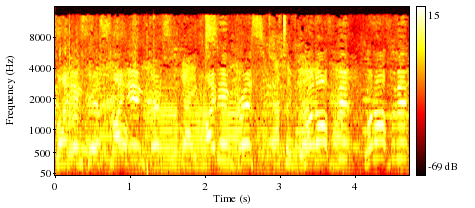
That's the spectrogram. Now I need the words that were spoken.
Slide in, Chris. Slide in, Chris. Yikes. Slide in, Chris. That's a good Run off of it. Run off of it.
